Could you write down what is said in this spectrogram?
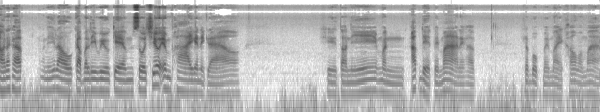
เอานะครับ วันนี้เรากลับมารีวิวเกม Social Empire กันอีกแล้ว คือตอนนี้มันอัปเดตไปมากนะครับ ระบบใหม่ๆเข้ามามาก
